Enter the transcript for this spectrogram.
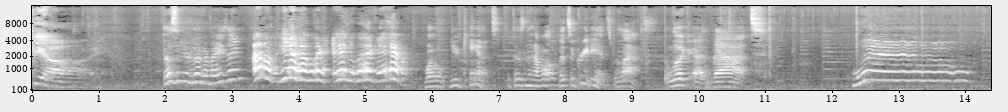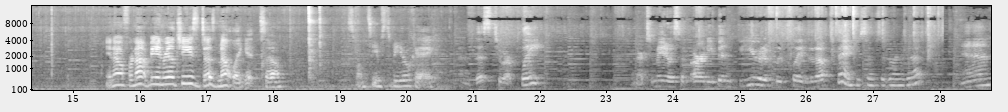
Yeah. Doesn't it look amazing? Oh yeah, I wanna eat it right now. Well, you can't. It doesn't have all of its ingredients. Relax. Look at that. Wow. You know, for not being real cheese, it does melt like it, so this one seems to be okay. Add this to our plate. And our tomatoes have already been beautifully plated up. Thank you, Sister Bernadette. And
